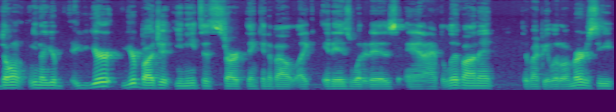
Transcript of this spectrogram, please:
Don't you know your your your budget? You need to start thinking about like it is what it is, and I have to live on it. There might be a little emergency.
